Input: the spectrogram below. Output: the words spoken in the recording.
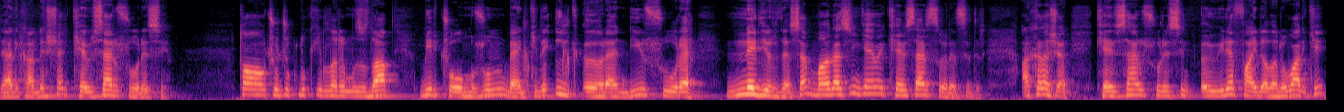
Değerli kardeşler Kevser suresi. Ta çocukluk yıllarımızda birçoğumuzun belki de ilk öğrendiği sure nedir desem manasının kelime Kevser suresidir. Arkadaşlar Kevser suresinin öyle faydaları var ki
